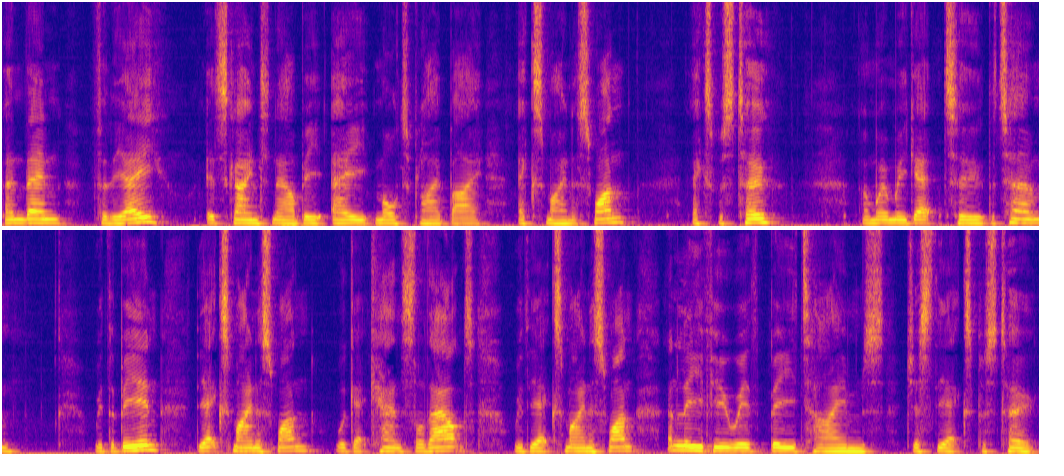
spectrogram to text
And then for the a, it's going to now be a multiplied by x minus 1, x plus 2. And when we get to the term with the b in, the x minus 1 will get cancelled out with the x minus 1 and leave you with b times just the x plus 2.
